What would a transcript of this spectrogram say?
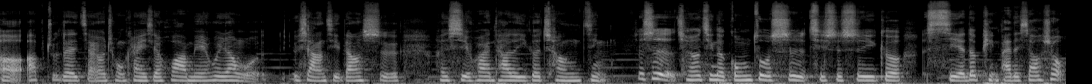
呃，UP 主在讲，又重看一些画面，会让我又想起当时很喜欢他的一个场景，就是陈幼卿的工作室其实是一个鞋的品牌的销售，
